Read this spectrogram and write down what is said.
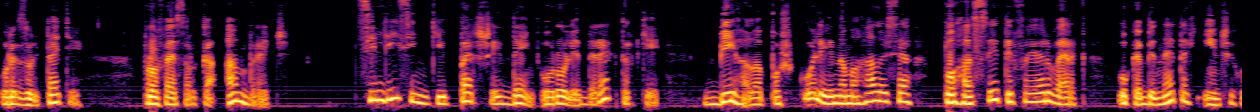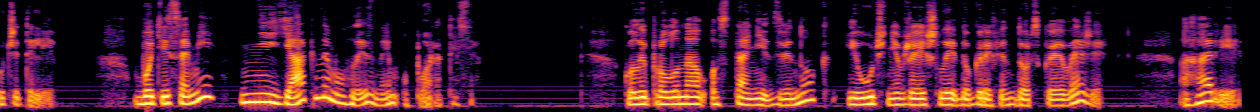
У результаті професорка Амбридж цілісінький перший день у ролі директорки бігала по школі і намагалася погасити феєрверк у кабінетах інших учителів, бо ті самі ніяк не могли з ним упоратися. Коли пролунав останній дзвінок, і учні вже йшли до Грифіндорської вежі, Гаррі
